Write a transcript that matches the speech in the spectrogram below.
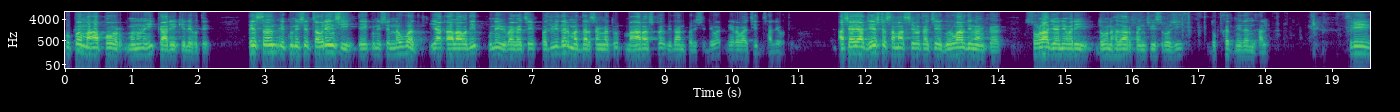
उपमहापौर म्हणूनही कार्य केले होते. ते सन एकोणीसशे चौऱ्याऐंशी ते एकोणीसशे नव्वद या कालावधीत पुणे विभागाचे पदवीधर मतदारसंघातून महाराष्ट्र विधान परिषदेवर निर्वाचित झाले होते. अशा या ज्येष्ठ समाजसेवकाचे गुरुवार दिनांक सोळा जानेवारी दोन हजार पंचवीस रोजी दुःखद निधन झाले. श्री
